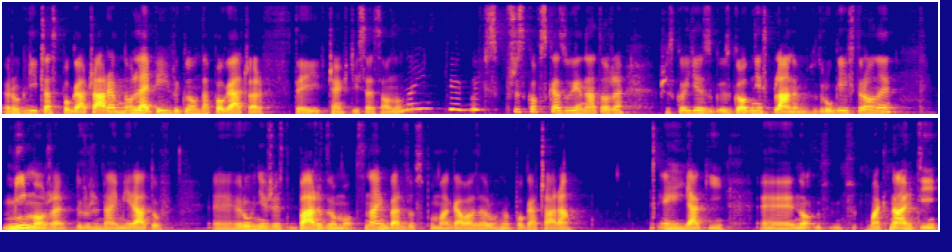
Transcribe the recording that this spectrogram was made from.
Roglicza z Pogaczarem, no lepiej wygląda Pogaczar w tej części sezonu. No i jakby wszystko wskazuje na to, że wszystko idzie zgodnie z planem. Z drugiej strony, mimo że drużyna Emiratów e, również jest bardzo mocna i bardzo wspomagała zarówno Pogaczara, e, jak i e, no, McNulty i,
